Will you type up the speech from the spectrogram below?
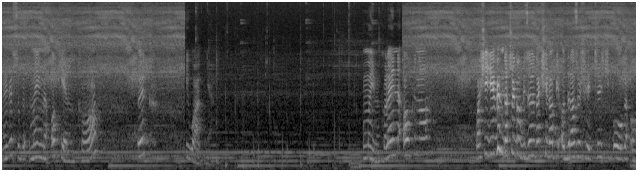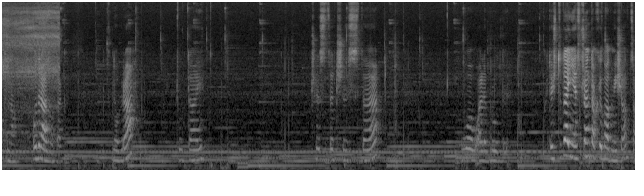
Najpierw sobie umyjmy okienko. Pyk i ładnie. Umyjmy kolejne okno. Właśnie nie wiem dlaczego widzowie tak się robi, od razu się czyści połowę okna. Od razu tak. Dobra. Tutaj. Czyste, czyste. Wow, ale brudy. Ktoś tutaj nie sprzątał chyba od miesiąca.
